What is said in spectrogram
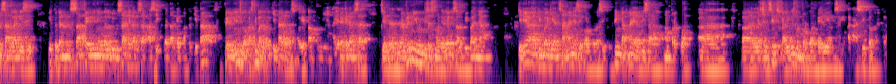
besar lagi sih gitu. Dan saat value-nya udah lebih besar kita bisa kasih ke target market kita value-nya juga pasti balik ke kita dong sebagai company. Akhirnya kita bisa generate revenue bisnis modelnya bisa lebih banyak. Jadi ya di bagian sananya sih kolaborasi penting karena ya bisa memperkuat uh, relationship sekaligus memperkuat value yang bisa kita kasih ke mereka.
